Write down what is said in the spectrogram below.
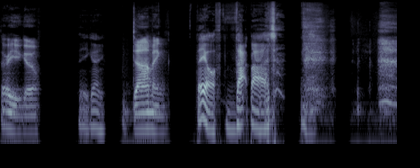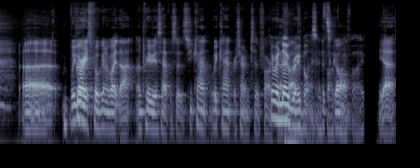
There you go. There you go. Damning. They are that bad. Uh, we've But- already spoken about that in previous episodes. You can't, we can't return to Far there Cry are no 5 robots now. in It's Far gone. Cry 5. Yeah,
